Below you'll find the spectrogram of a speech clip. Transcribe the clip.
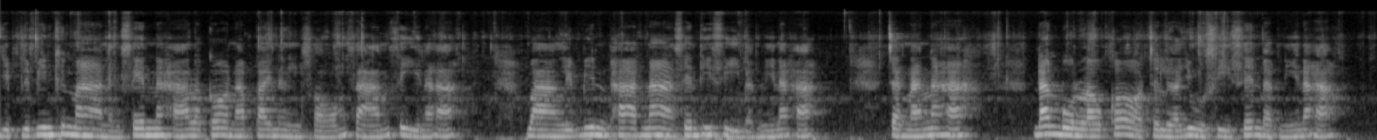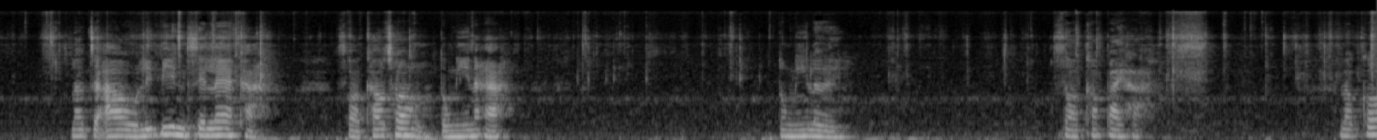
หยิบริบบิ้นขึ้นมาหนึ่งเส้นนะคะ แล้วก็นับไปหนึ่งสองสามสี่นะคะ วางริบบิ้นพาดหน้าเส้นที่สี่แบบนี้นะคะ จากนั้นนะคะ ด้านบนเราก็จะเหลืออยู่สี่เส้นแบบนี้นะคะ เราจะเอาริบบิ้นเส้นแรกค่ะ สอดเข้าช่องตรงนี้นะคะ ตรงนี้เลย สอดเข้าไปค่ะ แล้วก็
